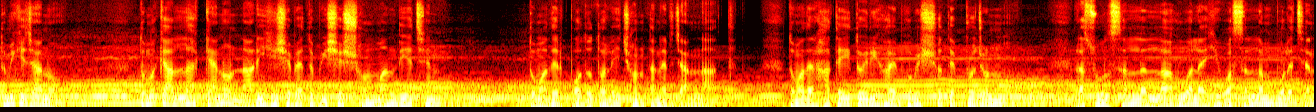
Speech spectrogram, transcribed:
তুমি কি জানো, তোমাকে আল্লাহ কেন নারী হিসেবে এত বিশেষ সম্মান দিয়েছেন? তোমাদের পদতলেই সন্তানের জান্নাত। তোমাদের হাতেই তৈরি হয় ভবিষ্যতে প্রজন্ম। রাসূল সাল্লাল্লাহু আলাইহি ওয়াসাল্লাম বলেছেন,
